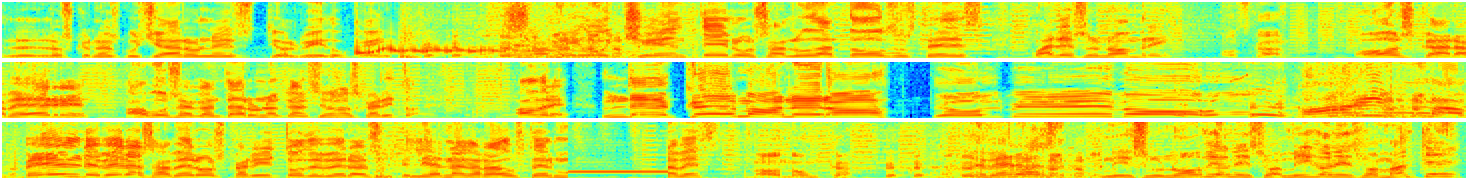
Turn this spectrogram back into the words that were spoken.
Los que no escucharon es Te olvido, ¿ok? Su amigo Chente los saluda a todos ustedes. ¿Cuál es su nombre? Oscar. Oscar, a ver, vamos a cantar una canción, Oscarito. Hombre, ¿de qué manera? ¡Te olvido! ¡Ay, papel! De veras, a ver, Oscarito, de veras. ¿Le han agarrado a usted el m- una vez? No, nunca. ¿De veras? ¿Ni su novia, ni su amiga, ni su amante?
